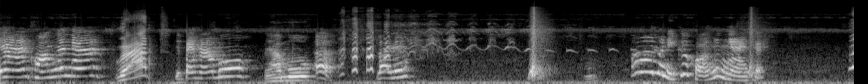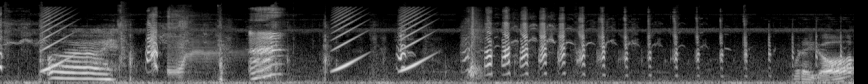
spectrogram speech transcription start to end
ยานของเงินนะ What? จะไปหาหมูไปหาหมูเออรอนึงอ้าวมันนี่คือของเงินไงใช่โอ้ยบ่ได้ดอก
